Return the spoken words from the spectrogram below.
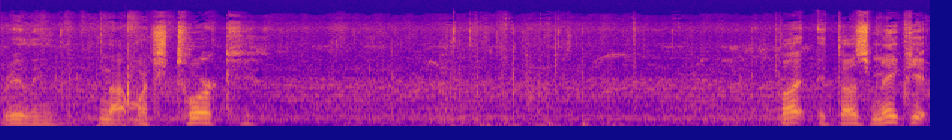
Really not much torque. But it does make it.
